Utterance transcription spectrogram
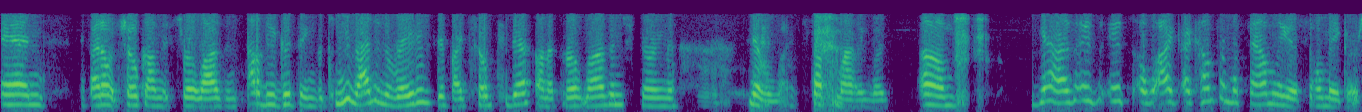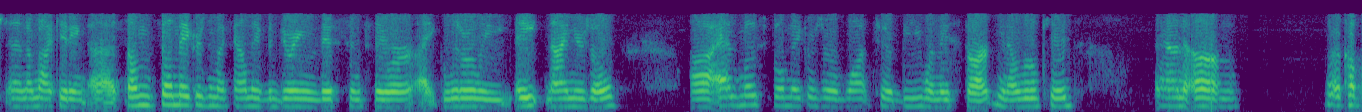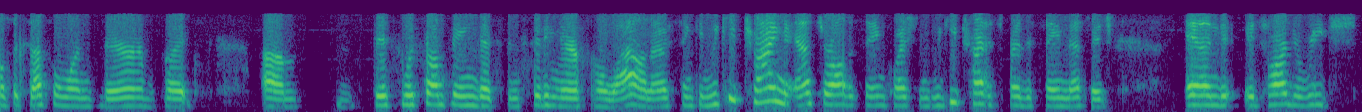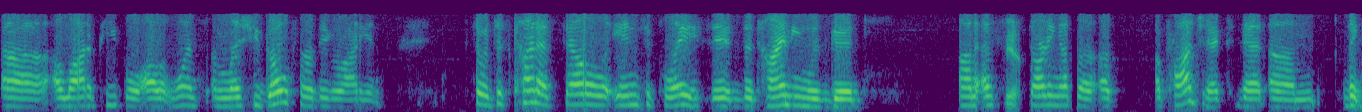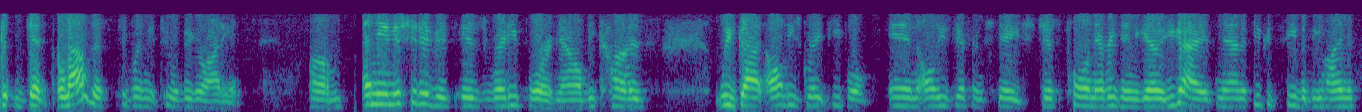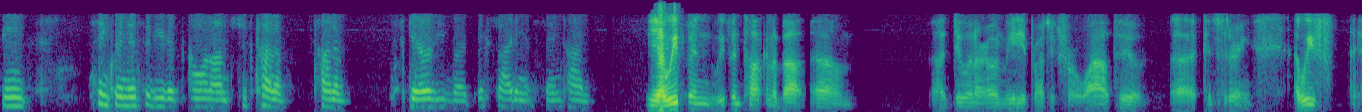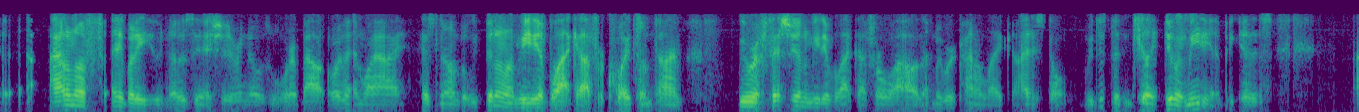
and if I don't choke on this throat lozenge, that'll be a good thing. But can you imagine the ratings if I choke to death on a throat lozenge during the? Never mind. Stop smiling, bud. Um, yeah, it's it's, it's a, I, I come from a family of filmmakers, and I'm not kidding. Uh, some filmmakers in my family have been doing this since they were like literally eight, nine years old. Uh, as most filmmakers are want to be when they start, you know, little kids, and um, a couple successful ones there, but um, this was something that's been sitting there for a while, and I was thinking we keep trying to answer all the same questions, we keep trying to spread the same message, and it's hard to reach uh, a lot of people all at once unless you go for a bigger audience. So it just kind of fell into place. It, the timing was good on us Yeah. starting up a, a a project that um that that allows us to bring it to a bigger audience. Um, and the initiative is is ready for it now because we've got all these great people in all these different states just pulling everything together. You guys, man, if you could see the behind the scenes synchronicity that's going on, it's just kind of kind of scary but exciting at the same time. Yeah, we've been we've been talking about um uh doing our own media project for a while too. Uh considering uh, we've I don't know if anybody who knows the initiative or knows what we're about or the NYI has known, but we've been on a media blackout for quite some time. We were officially on a media blackout for a while and then we were kind of like I just don't we just didn't feel like doing media because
